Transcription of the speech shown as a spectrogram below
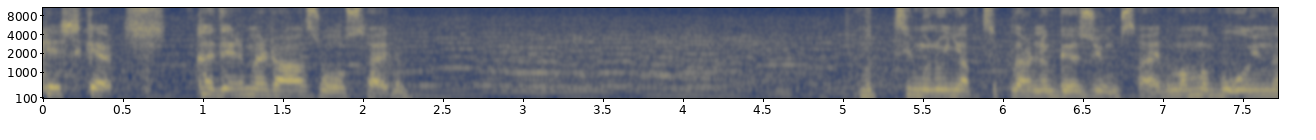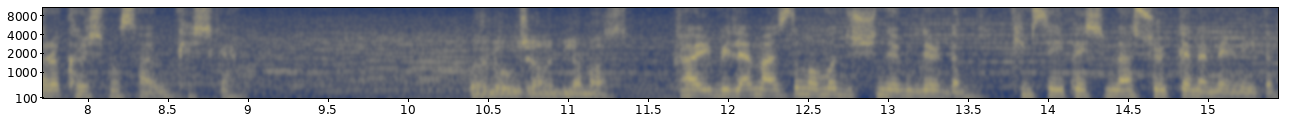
Keşke kaderime razı olsaydım. Bu Timur'un yaptıklarına göz yumsaydım ama bu oyunlara karışmasaydım keşke. Böyle olacağını bilemezdim. Hayır bilemezdim ama düşünebilirdim. Kimseyi peşimden sürüklememeliydim.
